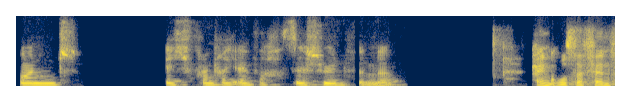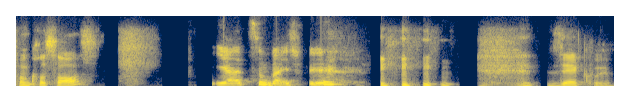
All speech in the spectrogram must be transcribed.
und ich Frankreich einfach sehr schön finde. Ein großer Fan von Croissants? Ja, zum Beispiel. Sehr cool.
